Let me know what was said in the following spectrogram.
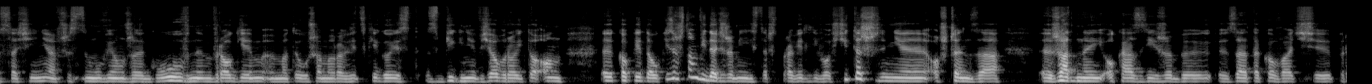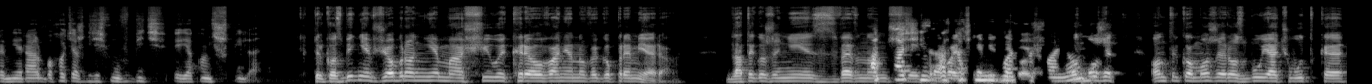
Sasinie, a wszyscy mówią, że głównym wrogiem Mateusza Morawieckiego jest Zbigniew Ziobro i to on e, kopie dołki. Zresztą widać, że minister sprawiedliwości też nie oszczędza e, żadnej okazji, żeby zaatakować premiera albo chociaż gdzieś mu wbić jakąś szpilę. Tylko Zbigniew Ziobro nie ma siły kreowania nowego premiera dlatego że nie jest z wewnątrz Prawa i Sprawiedliwości. On może, on tylko może rozbujać łódkę,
